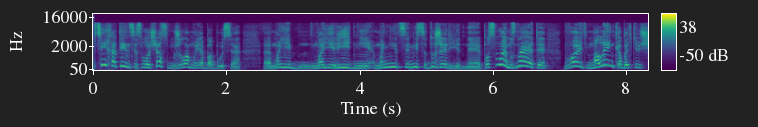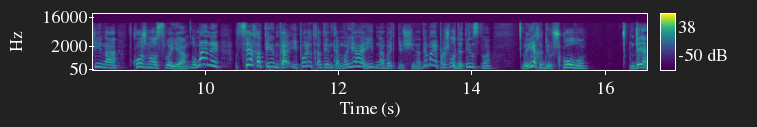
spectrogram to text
В цій хатинці свого часу жила моя бабуся, е, мої, мої рідні. Мені це місце дуже рідне. По-своєму, знаєте, буває маленька батьківщина в кожного своя. У мене це хатинка і поряд хатинка моя рідна батьківщина, де моє пройшло дитинство. Я ходив в школу. Де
